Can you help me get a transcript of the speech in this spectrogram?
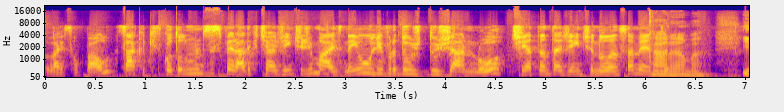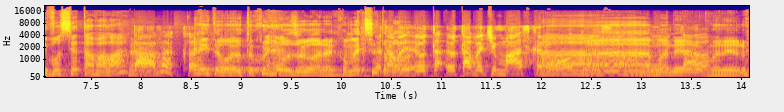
lá em São Paulo. Saca? Que ficou todo mundo desesperado que tinha gente demais. Nem o livro do, do Janot tinha tanta gente no lançamento. Caramba. E você tava lá? Tava, cara. É, então, eu tô curioso agora. Como é que você Eu tava, tava, lá? eu, ta- eu tava de máscara, Ah, óculos, Ah, maneiro, tal. maneiro.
